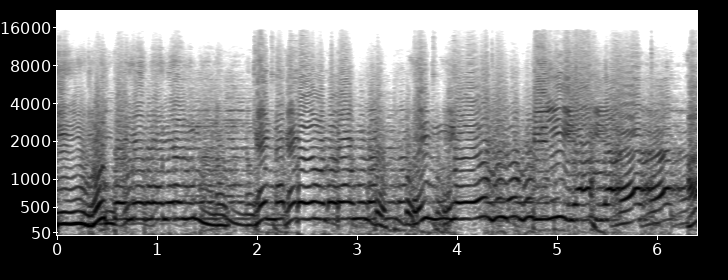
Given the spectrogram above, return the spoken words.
ಈ ಹೆಣ್ಣು ಕೆಣಕೊಂಡು ಇನ್ನೂ ಹುಟ್ಟಿಲ್ಲ. ಆ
